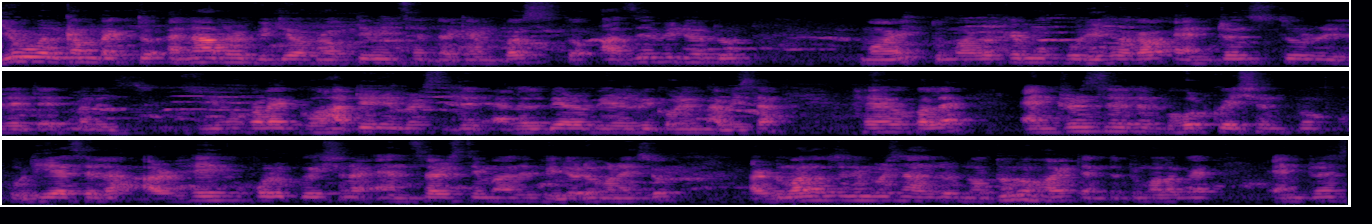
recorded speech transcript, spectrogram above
You welcome back to another video' from team inside the campus ত' আজিৰ ভিডিঅ'টোত মই তোমালোকে মোক সুধি থকা এণ্ট্ৰেঞ্চটো ৰিলেটেড মানে যিসকলে গুৱাহাটী ইউনিভাৰ্চিটিত এল এল বি আৰু বি এল বি কৰিম ভাবিছা সেইসকলে এণ্ট্ৰেঞ্চ ৰিলেটেড বহুত কুৱেশ্যন মোক সুধি আছিলা আৰু সেই সকলো কুৱেশ্যনৰ এনচাৰ্ছ দি মই আজি ভিডিঅ'টো বনাইছোঁ। আৰু তোমালোক যদি মোৰ চেনেলটো নতুনো হয় তেন্তে তোমালোকে এণ্ট্ৰেঞ্চ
